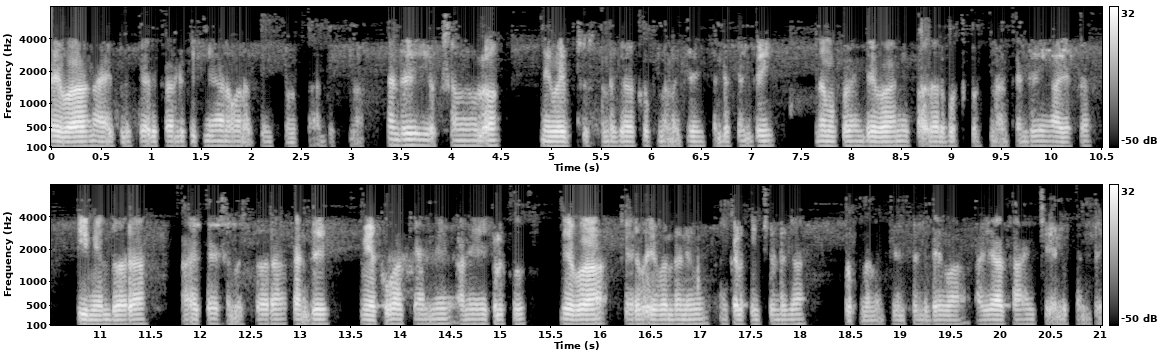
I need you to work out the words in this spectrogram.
దేవా నాయకులకి అధికారులకి జ్ఞానం అనుగ్రహించుకోవాలని ప్రార్థిస్తున్నాను తండ్రి ఈ యొక్క సమయంలో నీ వైపు చూస్తుండగా కృపణను అనుగ్రహించండి తండ్రి. నమ్మకమైన దేవా నీ పాదాలు పట్టుకుంటున్నాను తండ్రి. ఆ యొక్క ఈమెయిల్ ద్వారా ఆ యొక్క ఎస్ఎంఎస్ ద్వారా తండ్రి మీ యొక్క వాక్యాన్ని అనేకులకు దేవా చేరవేయవల్లని కల్పించుండగా కృపణను అనుగ్రహించండి దేవా. అయ్యా సాయం చేయండి తండ్రి.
